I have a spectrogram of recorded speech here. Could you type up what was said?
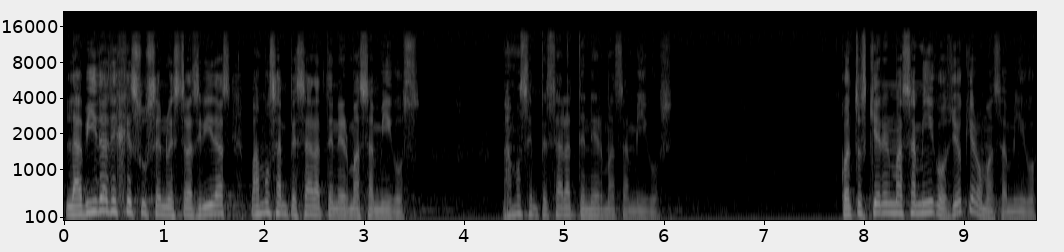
la vida de Jesús en nuestras vidas, vamos a empezar a tener más amigos. Vamos a empezar a tener más amigos. ¿Cuántos quieren más amigos? Yo quiero más amigos.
